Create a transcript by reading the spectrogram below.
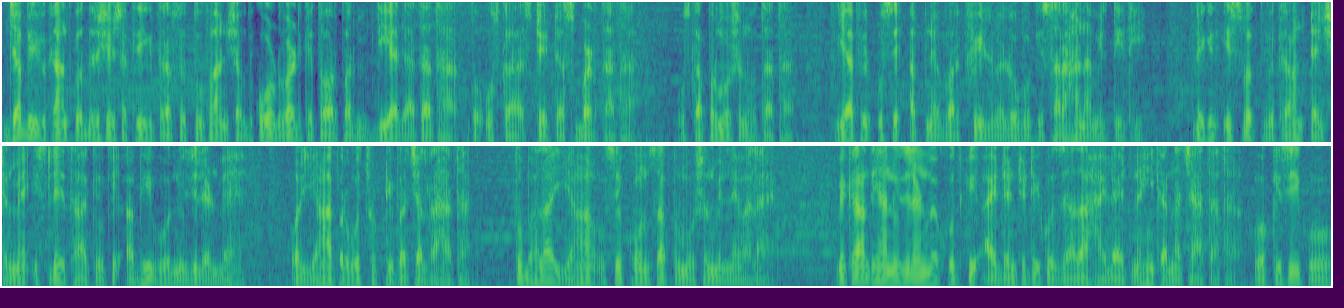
जब भी विक्रांत को दृश्य शक्ति की तरफ़ से तूफ़ान शब्द कोड वर्ड के तौर पर दिया जाता था तो उसका स्टेटस बढ़ता था, उसका प्रमोशन होता था, या फिर उसे अपने वर्क फ़ील्ड में लोगों की सराहना मिलती थी। लेकिन इस वक्त विक्रांत टेंशन में इसलिए था क्योंकि अभी वो न्यूजीलैंड में है और यहाँ पर वो छुट्टी पर चल रहा था। तो भला यहाँ उसे कौन सा प्रमोशन मिलने वाला है? विक्रांत यहाँ न्यूजीलैंड में खुद की आइडेंटिटी को ज़्यादा हाईलाइट नहीं करना चाहता था। वो किसी को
